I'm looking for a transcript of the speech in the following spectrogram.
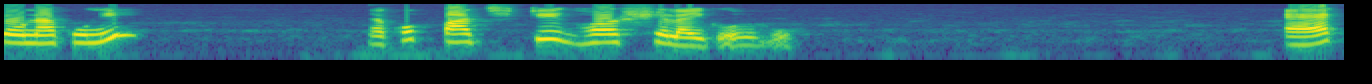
কোনাকুনি দেখো পাঁচটি ঘর সেলাই করব। এক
